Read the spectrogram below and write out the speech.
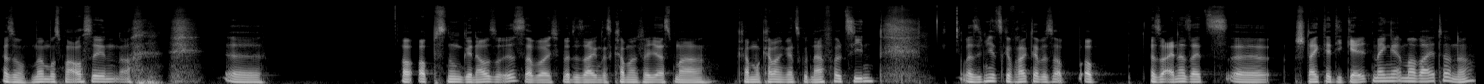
also man muss man auch sehen, äh, ob es nun genauso ist, aber ich würde sagen, das kann man vielleicht erstmal, kann man, kann man ganz gut nachvollziehen. Was ich mich jetzt gefragt habe, ist, ob, ob also einerseits äh, steigt ja die Geldmenge immer weiter, ne?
